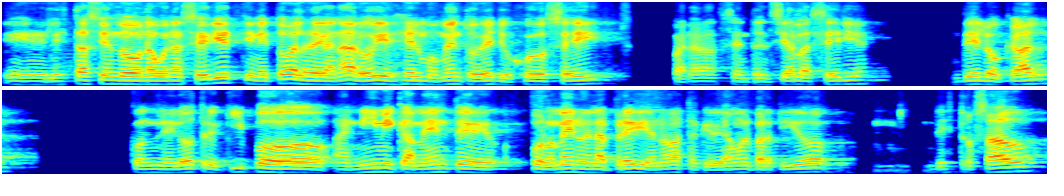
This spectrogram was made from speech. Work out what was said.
Eh, le está haciendo una buena serie, tiene todas las de ganar, hoy es el momento de ello, juego 6 para sentenciar la serie de local, con el otro equipo anímicamente, por lo menos en la previa, ¿no? Hasta que veamos el partido, destrozado,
